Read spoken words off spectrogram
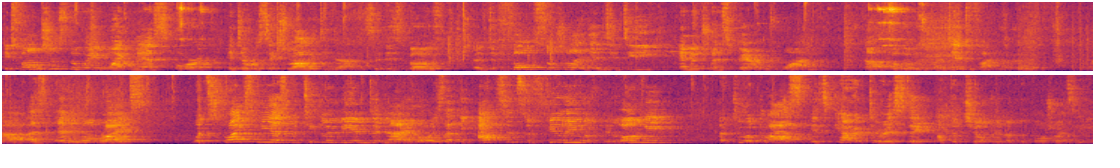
It functions the way whiteness or heterosexuality does. It is both a default social identity and a transparent one uh, for those who identify with it. Uh, as Eribon writes, what strikes me as particularly undeniable is that the absence of feeling of belonging uh, to a class is characteristic of the children of the bourgeoisie.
